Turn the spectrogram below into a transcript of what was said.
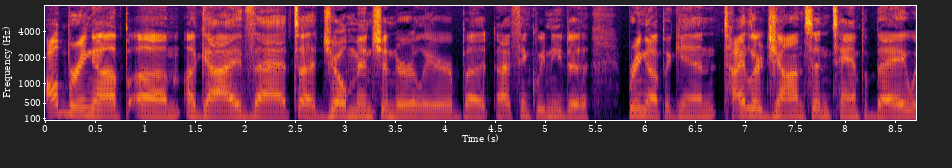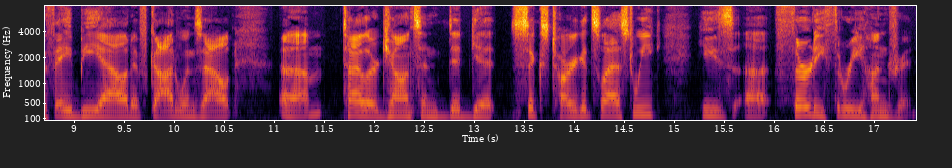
I'll bring up um, a guy that uh, Joe mentioned earlier, but I think we need to bring up again. Tyler Johnson, Tampa Bay, with AB out. If Godwin's out, um, Tyler Johnson did get six targets last week. He's uh, thirty three hundred,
